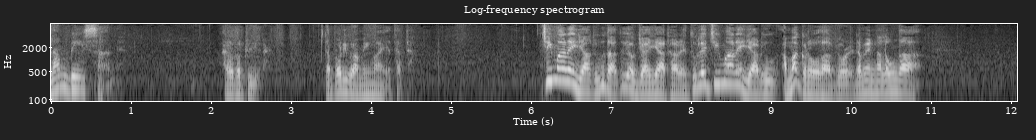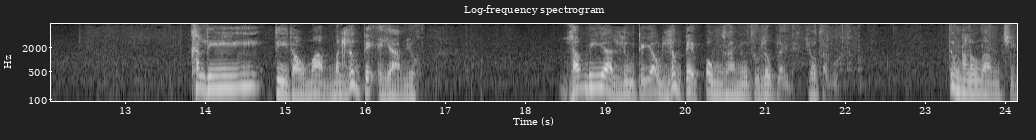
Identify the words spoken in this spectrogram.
လမ်းဘေးဆန်တယ် အဲ့တော့တွေ့ရတယ်တဘောဒီပါမိမရဲ့အသက်တာကြီးမားတဲ့ယာတုသာသူ့ယောက်ျားရထားတယ်သူလည်းကြီးမားတဲ့ယာတုအမတ်ကြော်သာပြောတယ်ဒါပေမဲ့နှလုံးသားခလီတီတောင်မှမလုတ်တဲ့အရာမျိုးလမ်းဘေးကလူတယောက်လုတ်တဲ့ပုံစံမျိုးသူလုတ်လိုက်တယ်ရောသက်ကသူ့နှလုံးသားမကြည့်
